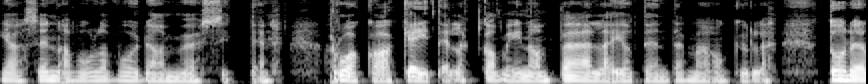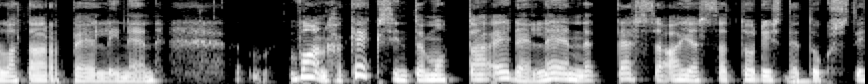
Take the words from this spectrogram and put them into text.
ja sen avulla voidaan myös sitten ruokaa keitellä kaminan päällä, joten tämä on kyllä todella tarpeellinen vanha keksintö, mutta edelleen tässä ajassa todistetusti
